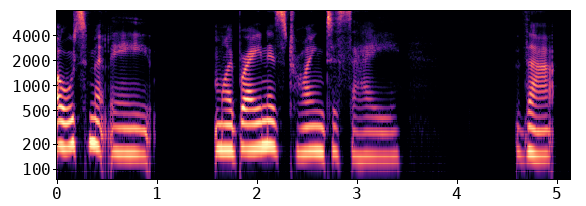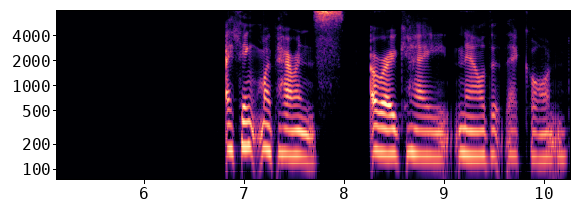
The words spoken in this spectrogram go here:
ultimately, my brain is trying to say that I think my parents are okay now that they're gone.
